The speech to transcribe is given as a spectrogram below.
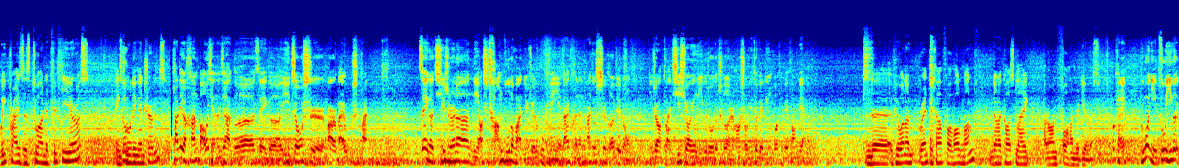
Week price is 250 euros, including insurance. 它这个含保险的价格，这个一周是二百五十块。这个其实呢，你要是长租的话，你就觉得不便宜，但可能它就适合这种，你知道短期需要用一个周的车，然后手续特别灵活，特别方便。 And uh, if you want to rent a car for a whole month, it's gonna cost like around 400 euros. OK，如果你租一个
